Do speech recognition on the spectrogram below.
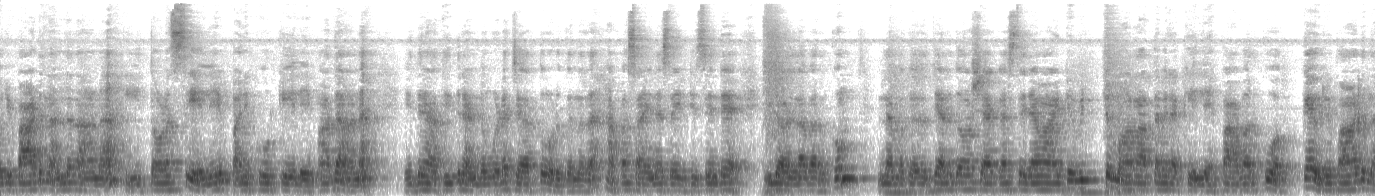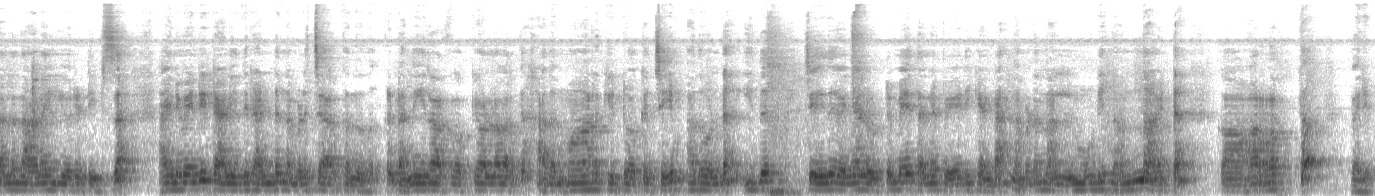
ഒരുപാട് നല്ലതാണ്. ഈ തുളസി ഇലയും പനിക്കൂർക്കയിലയും അതാണ് ഇതിനകത്ത് ഇത് രണ്ടും കൂടെ ചേർത്ത് കൊടുക്കുന്നത് അപ്പം സൈനസൈറ്റിസിന്റെ ഇതുള്ളവർക്കും നമുക്ക് ജലദോഷമൊക്കെ സ്ഥിരമായിട്ട് വിട്ടുമാറാത്തവരൊക്കെ ഇല്ലേ? അപ്പം അവർക്കും ഒക്കെ ഒരുപാട് നല്ലതാണ് ഈ ഒരു ടിപ്സ് അതിന് വേണ്ടിയിട്ടാണ് ഇത് രണ്ടും നമ്മൾ ചേർക്കുന്നത്. കേട്ടോ നീരിറക്കമൊക്കെ ഉള്ളവർക്ക് അത് മാറി കിട്ടുകയൊക്കെ ചെയ്യും. അതുകൊണ്ട് ഇത് ചെയ്ത് കഴിഞ്ഞാൽ ഒട്ടുമേ തന്നെ പേടിക്കേണ്ട. നമ്മുടെ നല്ല മുടി നന്നായിട്ട് കറുത്ത് വരും.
